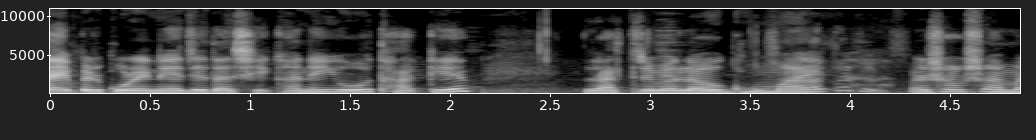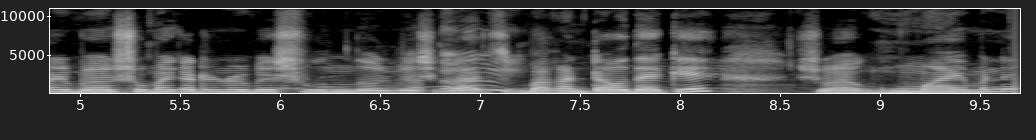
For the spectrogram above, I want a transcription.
টাইপের করে নিয়েছে তা সেখানেই ও থাকে। রাত্রেবেলাও ঘুমায়। মানে সবসময় আমার সময় কাটানোর বেশ সুন্দর বেশ গাছ বাগানটাও দেখে ঘুমায় মানে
